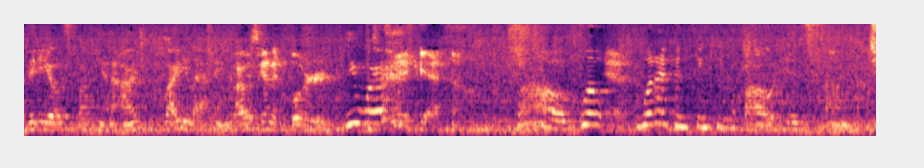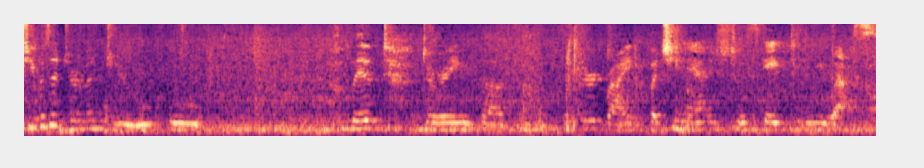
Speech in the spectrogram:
videos about Hannah Arendt. Why are you laughing? I was gonna quote her. You were? yeah. Wow. Well, Yeah. what I've been thinking about is um, she was a German Jew who lived during the, um, the Third Reich, but she managed to escape to the U.S.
